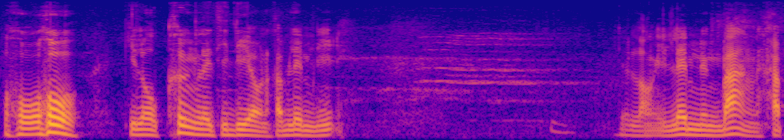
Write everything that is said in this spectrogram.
โอ้โหกิโลครึ่งเลยทีเดียวนะครับ เล่มนี้ ดี๋ยวลองอีกเล่มหนึ่งบ้างนะครับ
